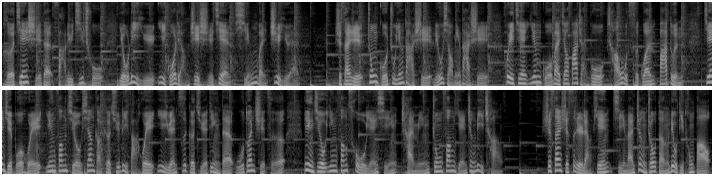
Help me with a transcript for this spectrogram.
和坚实的法律基础，有利于“一国两制”实践行稳致远。十三日，中国驻英大使刘晓明大使会见英国外交发展部常务次官巴顿。坚决驳回英方就香港特区立法会议员资格决定的无端指责，并就英方错误言行阐明中方严正立场。十三、十四日两天，济南、郑州等六地通报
